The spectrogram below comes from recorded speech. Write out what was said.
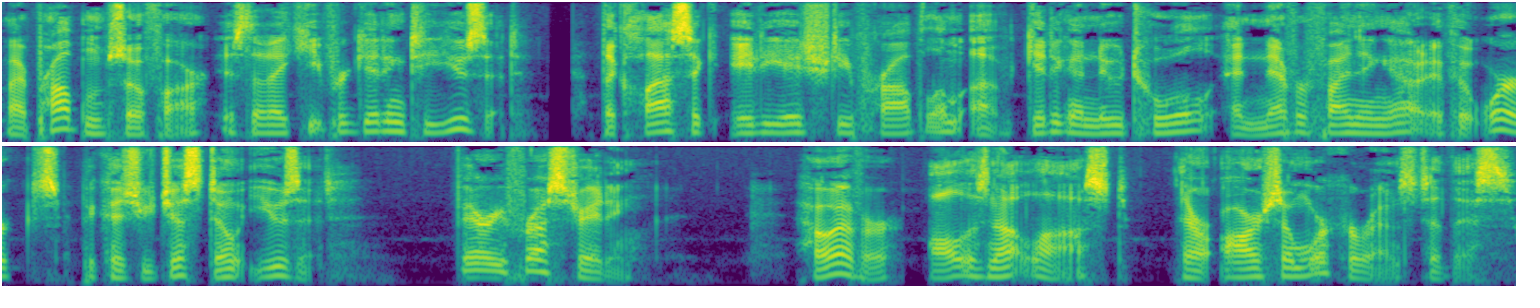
My problem so far is that I keep forgetting to use it. The classic ADHD problem of getting a new tool and never finding out if it works because you just don't use it. Very frustrating. However, all is not lost. There are some workarounds to this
